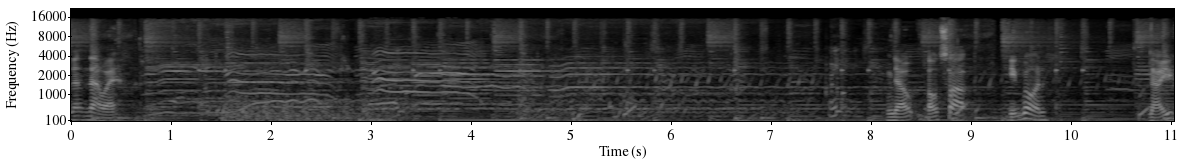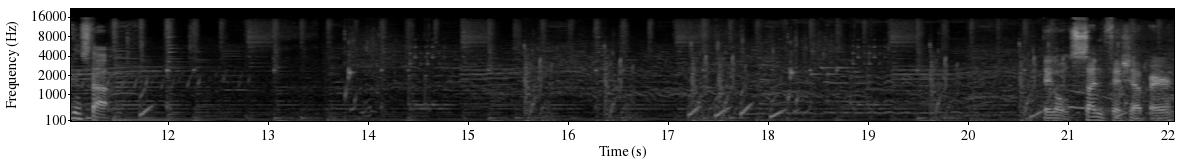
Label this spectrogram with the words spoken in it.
That, that way. No, don't stop. Keep going. Now you can stop. Big old sunfish up there.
